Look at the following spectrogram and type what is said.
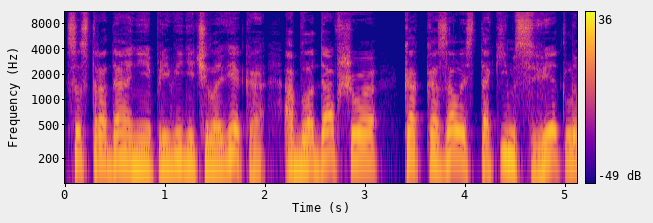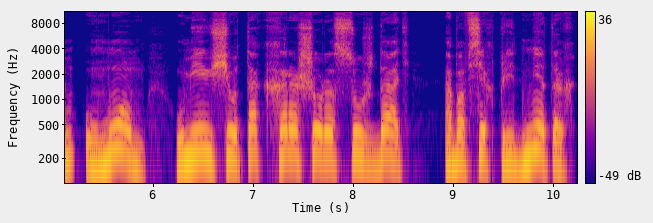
сострадание при виде человека, обладавшего, как казалось, таким светлым умом, умеющего так хорошо рассуждать обо всех предметах,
